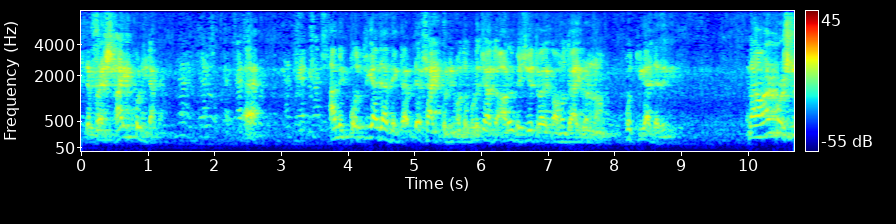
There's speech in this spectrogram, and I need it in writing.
সেটা প্রায় ষাট কোটি টাকা। হ্যাঁ? আমি পত্রিকা যা দেখলাম, যে ষাট কোটির মতো পড়েছে, হয়তো আরও বেশি হতে পারে, কম হতে পারে না পত্রিকা যা দেখি। না, আমার প্রশ্ন,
